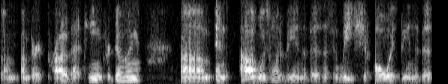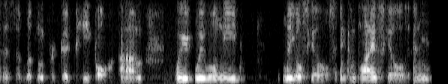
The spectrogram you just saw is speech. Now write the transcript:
I'm, I'm very proud of that team for doing. Um, and I always want to be in the business, and we should always be in the business of looking for good people. Um, we we will need legal skills and compliance skills, and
